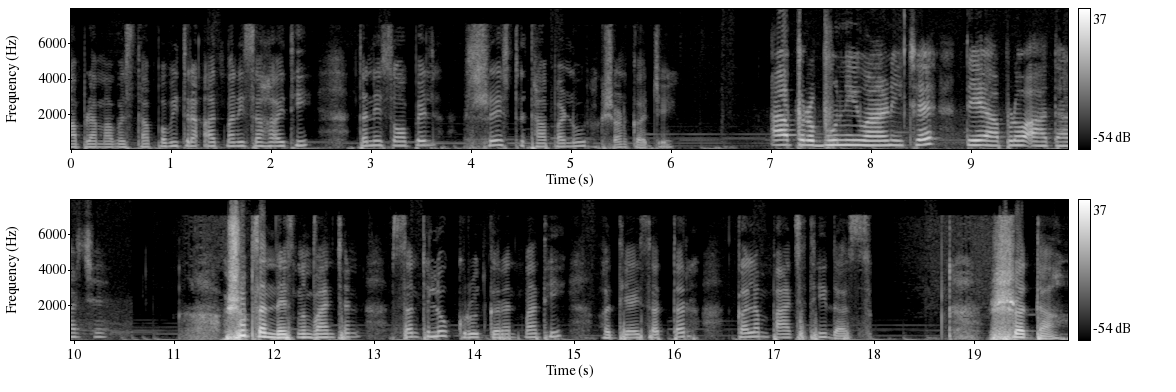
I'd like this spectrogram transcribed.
આપણામાં વસતા પવિત્ર આત્માની સહાયથી તને સોંપેલ શ્રેષ્ઠ થાપણનું રક્ષણ કરજે. આ પ્રભુની વાણી છે તે આપણો આધાર છે. શુભ સંદેશનું વાંચન સંતલોક કૃત ગ્રંથમાંથી અધ્યાય સત્તર કલમ પાંચથી દસ. શ્રદ્ધા.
